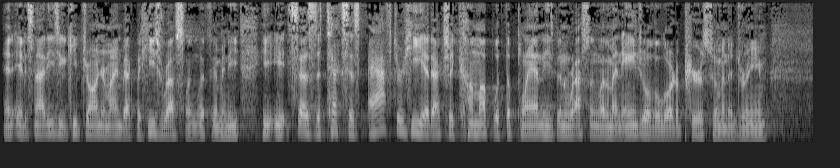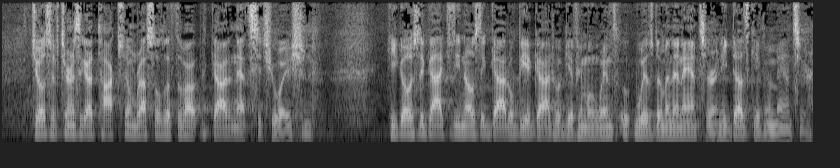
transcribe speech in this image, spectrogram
And, and, it's not easy to keep drawing your mind back, but he's wrestling with him. And he, he, it says, the text says, after he had actually come up with the plan, he's been wrestling with him, an angel of the Lord appears to him in a dream. Joseph turns to God, talks to him, wrestles with God in that situation. He goes to God because he knows that God will be a God who will give him a wisdom and an answer, and he does give him an answer.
